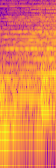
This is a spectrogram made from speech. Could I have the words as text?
Estamos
